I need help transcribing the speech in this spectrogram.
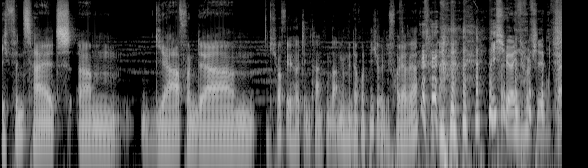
ich finde es halt, ähm, ja, von der, ich hoffe, ihr hört den Krankenwagen im Hintergrund nicht oder die Feuerwehr. ich höre ihn auf jeden Fall.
